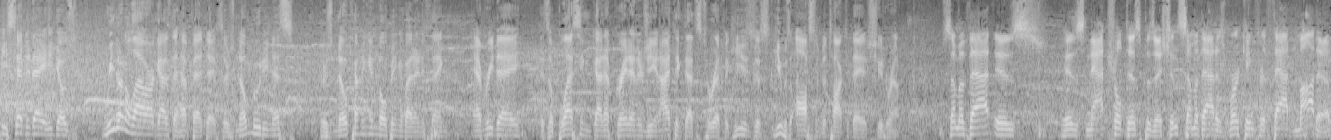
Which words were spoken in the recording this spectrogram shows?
He said today, he goes, "We don't allow our guys to have bad days. There's no moodiness. There's no coming and moping about anything. Every day is a blessing. Got to have great energy, and I think that's terrific. He's just he was awesome to talk today at shoot around. Some of that is his natural disposition. Some of that is working for Thad Matta,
